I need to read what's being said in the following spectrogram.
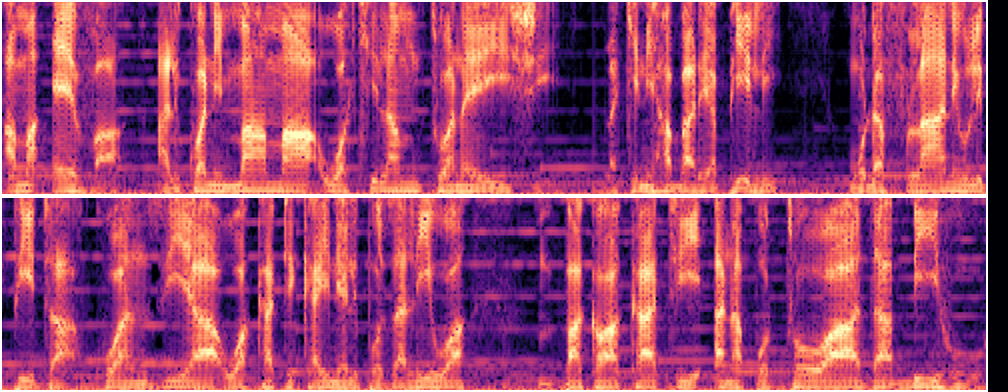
ama Eva alikuwa ni mama wa kila mtu anayeishi. Lakini habari ya pili, muda fulani ulipita kuanzia wakati Kaini alipozaliwa mpaka wakati anapotoa dhabihu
